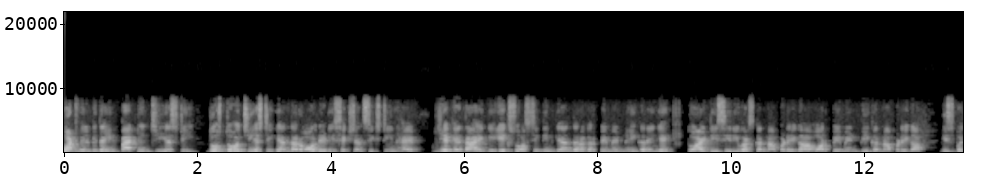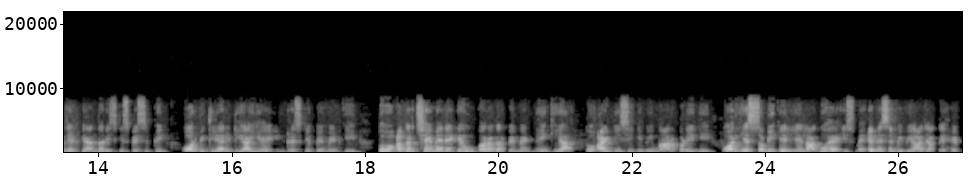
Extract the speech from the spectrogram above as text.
what will be the impact in GST दोस्तों जीएसटी के अंदर ऑलरेडी सेक्शन 16 है। ये कहता है कि 180 दिन के अंदर अगर पेमेंट नहीं करेंगे तो आईटीसी रिवर्स करना पड़ेगा और पेमेंट भी करना पड़ेगा। इस बजट के अंदर इसकी स्पेसिफिक और भी क्लियरिटी आई है इंटरेस्ट के पेमेंट की। तो अगर छह महीने के ऊपर अगर पेमेंट नहीं किया तो आईटीसी की भी मार पड़ेगी और ये सभी के लिए लागू है। इसमें एमएसएमई भी आ जाते हैं।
